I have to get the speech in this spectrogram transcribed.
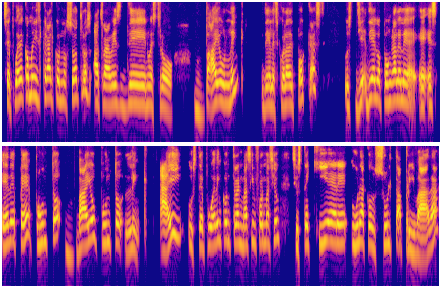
Se puede comunicar con nosotros a través de nuestro bio link de la escuela del podcast. Diego, póngale, eh, es edp.bio.link. Ahí usted puede encontrar más información. Si usted quiere una consulta privada,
